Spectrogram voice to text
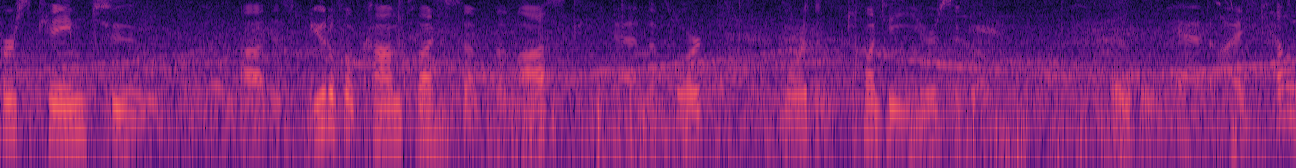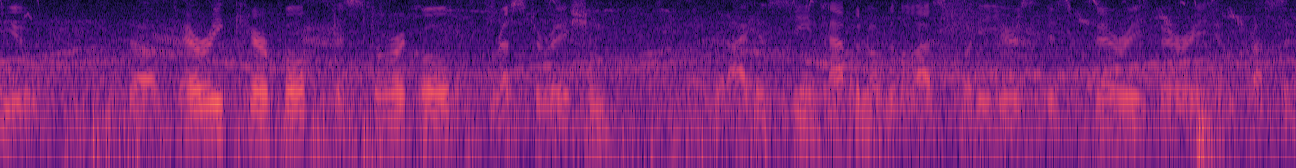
first came to uh, this beautiful complex of the mosque and the fort more than 20 years ago. And I tell you, the very careful historical restoration that I have seen happen over the last 20 years is very, very impressive.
